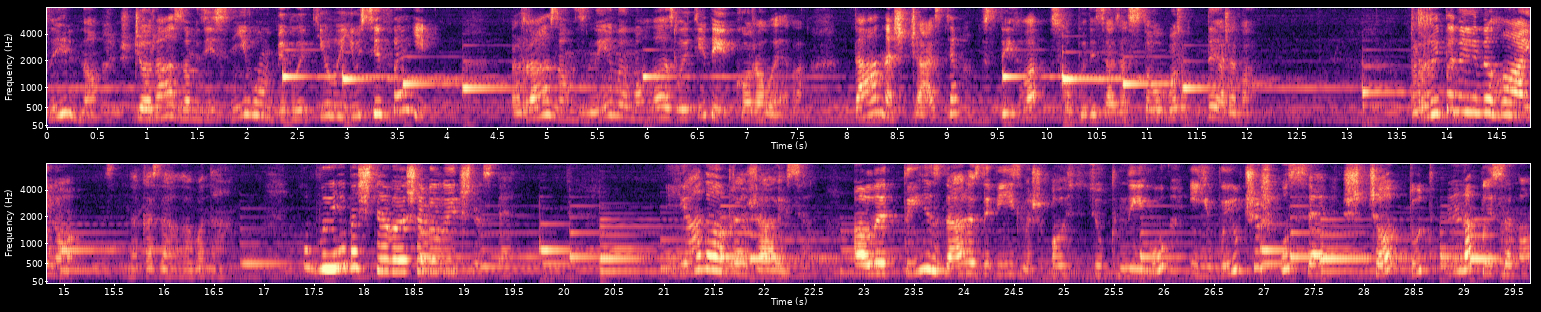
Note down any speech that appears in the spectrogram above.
сильно, що разом зі снігом відлетіли й усі феї. Разом з ними могла злетіти і королева, та, на щастя, встигла схопитися за стовбур дерева. Припини негайно, наказала вона. Вибачте, ваша величносте. Я не ображаюся, але ти зараз візьмеш ось цю книгу і вивчиш усе, що тут написано,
